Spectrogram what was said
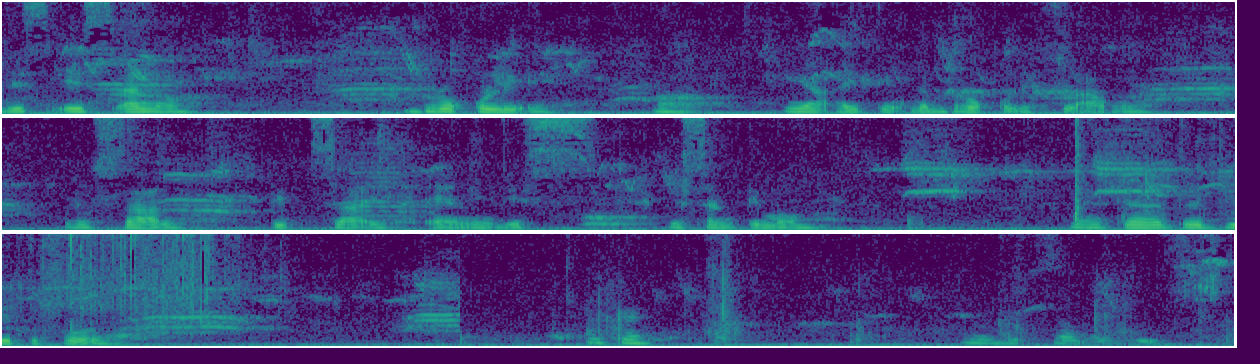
This is ano broccoli. Oh, yeah, I think the broccoli flower. Rosal, pitsai, and this chrysanthemum. My God, they're beautiful. Okay. I'll get some of this.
